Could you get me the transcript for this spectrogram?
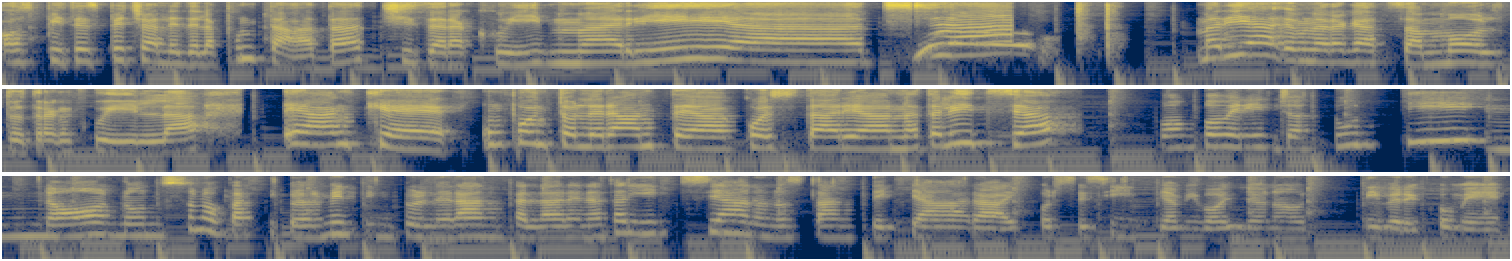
Ospite speciale della puntata ci sarà qui Maria. Ciao! Maria è una ragazza molto tranquilla e anche un po' intollerante a quest'area natalizia. Buon pomeriggio a tutti. No, non sono particolarmente intollerante all'area natalizia, nonostante Chiara e forse Silvia mi vogliono scrivere come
